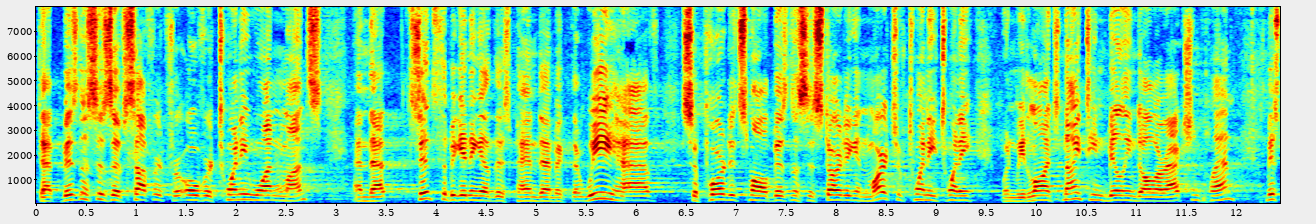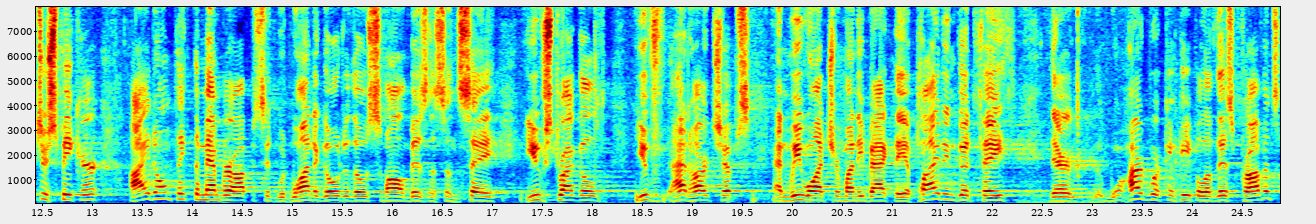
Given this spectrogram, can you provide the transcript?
that businesses have suffered for over 21 months and that since the beginning of this pandemic that we have supported small businesses starting in March of 2020 when we launched $19 billion action plan. Mr. Speaker, I don't think the member opposite would want to go to those small businesses and say, you've struggled, you've had hardships, and we want your money back. They applied in good faith. They're hardworking people of this province,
